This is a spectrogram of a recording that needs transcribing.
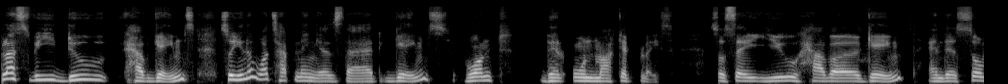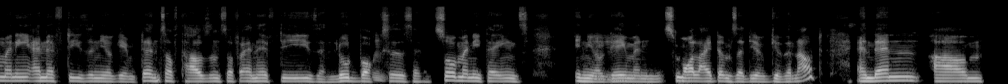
plus we do have games so you know what's happening is that games want their own marketplace so say you have a game and there's so many nfts in your game tens of thousands of nfts and loot boxes and so many things in your Mhm. game and small items that you've given out and then um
